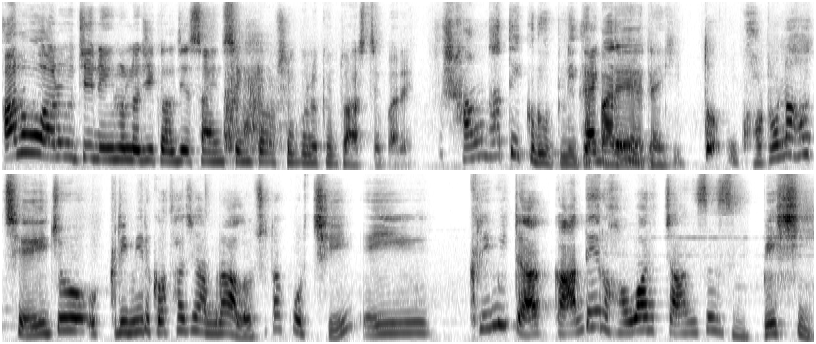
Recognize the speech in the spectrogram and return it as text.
আরও আরও যে নিউরোলজিক্যাল যে সাইন সিমটম সেগুলো কিন্তু আসতে পারে। সাংঘাতিক রূপ নিতে পারে। তো ঘটনা হচ্ছে এই যে কৃমির কথা যে আমরা আলোচনা করছি এই কৃমিটা কাদের হওয়ার চান্সেস বেশি?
